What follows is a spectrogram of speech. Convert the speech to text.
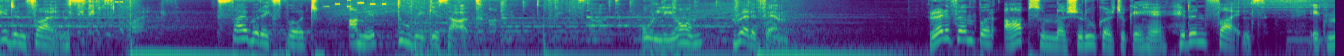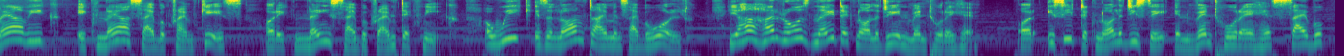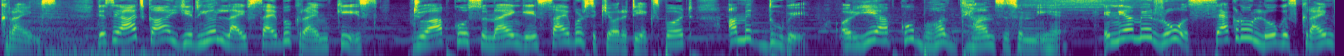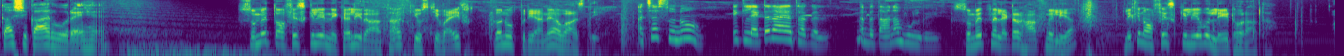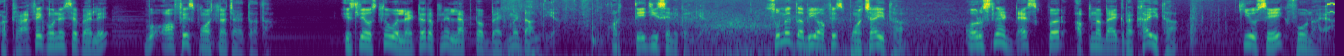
Hidden files cyber expert Amit Dubey के साथ. Only on Red F M Red F पर आप सुनना शुरू कर चुके हैं हिडन फाइल्स एक नया वीक एक नया साइबर क्राइम केस और एक नई cyber crime technique a week is a long time in cyber world यहाँ हर रोज नई टेक्नोलॉजी इन्वेंट हो रही है और इसी टेक्नोलॉजी से इन्वेंट हो रहे हैं साइबर क्राइम्स जैसे आज का ये real life cyber crime case जो आपको सुनाएँगे cyber security expert Amit Dubey. और ये आपको बहुत ध्यान से सुननी है। इंडिया में रोज सैकड़ों लोग इस क्राइम का शिकार हो रहे हैं। सुमित ऑफ़िस के लिए निकल ही रहा था कि उसकी वाइफ कनु प्रिया ने आवाज़ दी। अच्छा सुनो एक लेटर आया था कल। मैं बताना भूल गई। सुमित ने लेटर हाथ में लिया लेकिन ऑफ़िस के लिए वो लेट हो रहा था। और ट्रैफ़िक होने से पहले वो ऑफ़िस पहुँचना चाहता था। इसलिए उसने वो लेटर अपने लैपटॉप बैग में डाल दिया और तेज़ी से निकल गया। सुमित अभी ऑफ़िस पहुँचा ही था और उसने डेस्क पर अपना बैग रखा ही था कि उसे एक फ़ोन आया।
